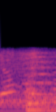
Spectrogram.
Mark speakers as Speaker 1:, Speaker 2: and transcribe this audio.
Speaker 1: Yeah.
